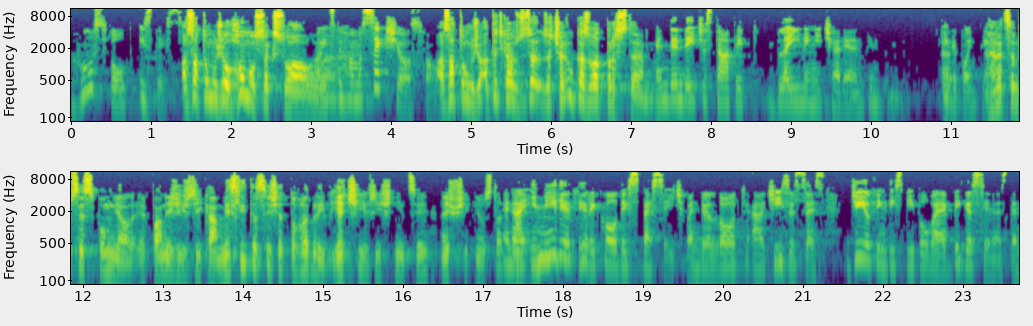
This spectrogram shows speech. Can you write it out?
whose fault is this? A za to můžou Oh, homosexuálové. it's the homosexuals' fault. A za to můžou. A teďka za- začali ukazovat prstem. And then they just started blaming each other and pin, finger pointing. Hned jsem si vzpomněl, jak pán Ježíš říká, myslíte si, že tohle byli větší hříšníci než všichni ostatní? And I immediately recall this passage when the Lord uh, Jesus says, Do you think these people were bigger sinners than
